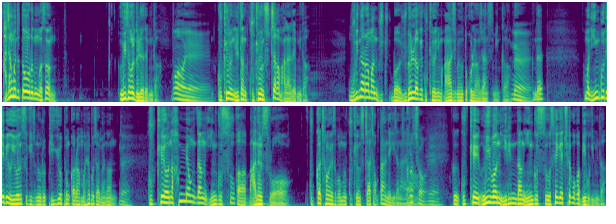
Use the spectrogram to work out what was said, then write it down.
가장 먼저 떠오르는 것은 의석을 늘려야 됩니다. 어, 예. 국회의원 일단 국회의원 숫자가 많아야 됩니다. 우리나라만 유, 뭐 유별나게 국회의원이 많아지면 또 곤란하지 않습니까? 네. 근데 한번 인구 대비 의원 수 기준으로 비교 평가를 한번 해보자면은 네. 국회의원 한 명당 인구 수가 많을수록 국가 차원에서 보면 국회의원 숫자가 적다는 얘기잖아요. 그렇죠. 예. 그 국회의원 1인당 인구수 세계 최고가 미국입니다.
